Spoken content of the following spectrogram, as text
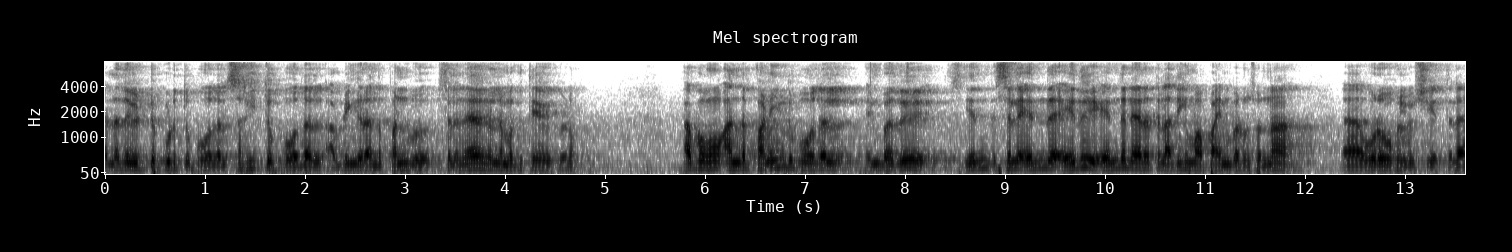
அல்லது விட்டு கொடுத்து போதல் சகித்து போதல் அப்படிங்கிற அந்த பண்பு சில நேரங்கள் நமக்கு தேவைப்படும். அப்போ அந்த பணிந்து போதல் என்பது எந்த சில எந்த எது எந்த நேரத்தில் அதிகமாக பயன்படும் சொன்னால் உறவுகள் விஷயத்தில்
